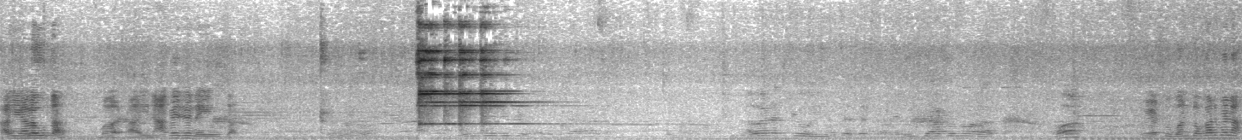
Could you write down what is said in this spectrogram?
આવી હાલો ઉતાર. બસ આવી નાખે છે ને એ ઉતાર. એટલું બંધ તો કર પેલા.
